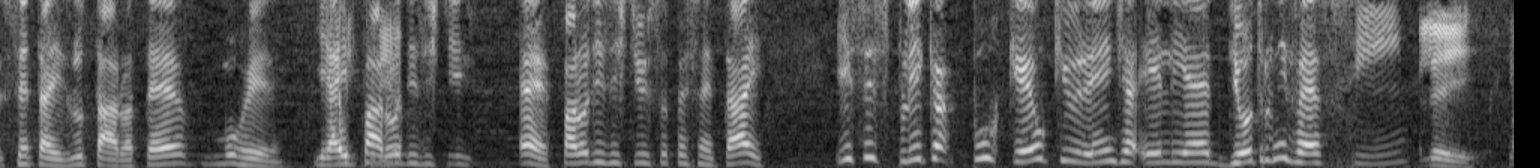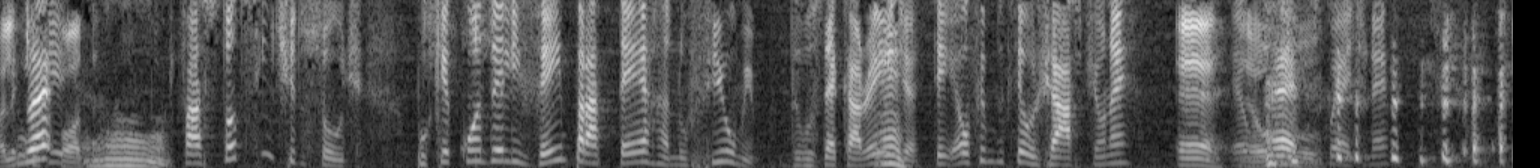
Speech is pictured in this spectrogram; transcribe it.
Sentais lutaram até morrerem, e aí parou queria. de existir. É, parou de existir o Super Sentai, isso explica por que o Kyuranger ele é de outro universo. Sim. Olha aí. Olha Não é- que foda. Hum, Faz todo sentido, Sold. Porque quando ele vem pra Terra no filme dos Deca Ranger, tem- é o filme que tem o Jaspion, né? É, É, é o o. Suicide Squad, né?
